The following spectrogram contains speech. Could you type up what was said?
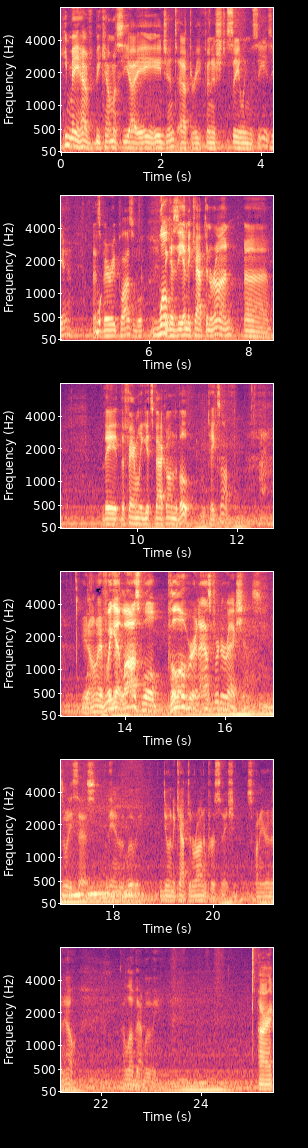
He may have become a CIA agent after he finished sailing the seas. Yeah, that's very plausible. Well- because the end of Captain Ron, uh, they the family gets back on the boat and takes off. You know, if we get lost, we'll pull over and ask for directions. Is what he says at the end of the movie. Doing a Captain Ron impersonation. It's funnier than hell. I love that movie. All right.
